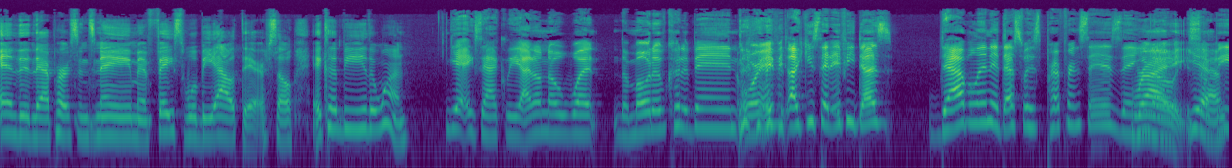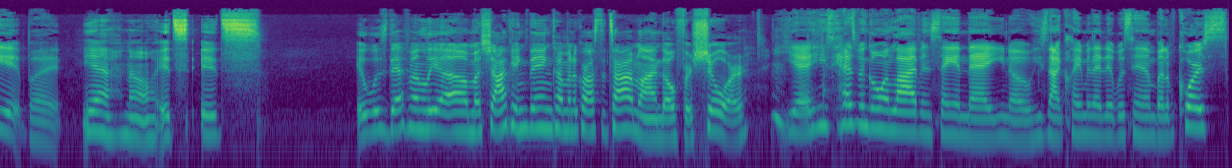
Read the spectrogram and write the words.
and then that person's name and face will be out there. So it could be either one. Yeah, exactly. I don't know what the motive could have been, or if, like you said, if he does dabble in it, that's what his preference is, then you know, Right, yeah. so be it. But Yeah, no, it's it's it was definitely um, a shocking thing coming across the timeline, though, for sure. yeah, he has been going live and saying that you know he's not claiming that it was him, but of course.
